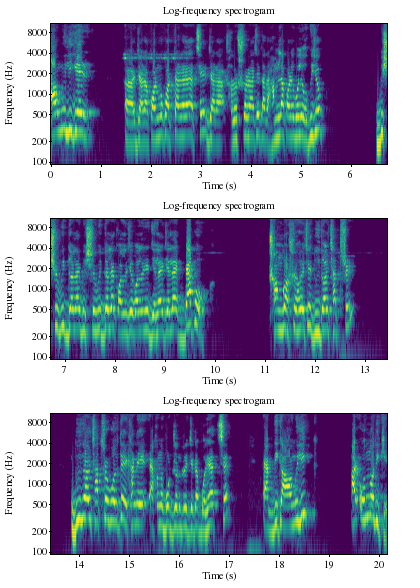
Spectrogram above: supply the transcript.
আওয়ামী লীগের যারা কর্মকর্তারা আছে, যারা সদস্যরা আছে, তারা হামলা করে বলে অভিযোগ। বিশ্ববিদ্যালয় বিশ্ববিদ্যালয়, কলেজে কলেজে, জেলায় জেলায় ব্যাপক সংঘর্ষ হয়েছে দুই দল ছাত্রের। দুই দল ছাত্র বলতে এখানে এখনও পর্যন্ত যেটা বোঝা যাচ্ছে, একদিকে আওয়ামী লীগ আর অন্যদিকে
